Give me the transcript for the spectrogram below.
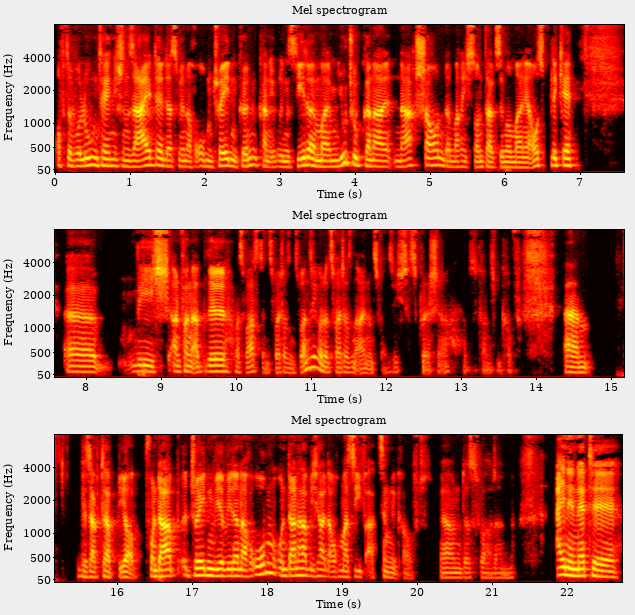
auf der volumentechnischen Seite, dass wir nach oben traden können. Kann übrigens jeder in meinem YouTube-Kanal nachschauen. Da mache ich sonntags immer meine Ausblicke äh, wie ich Anfang April, was war es denn, 2020 oder 2021, das Crash, ja, habe es gar nicht im Kopf, ähm, gesagt habe, ja, von da traden wir wieder nach oben und dann habe ich halt auch massiv Aktien gekauft. Ja, und das war dann eine nette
